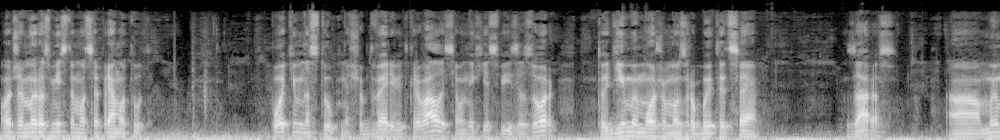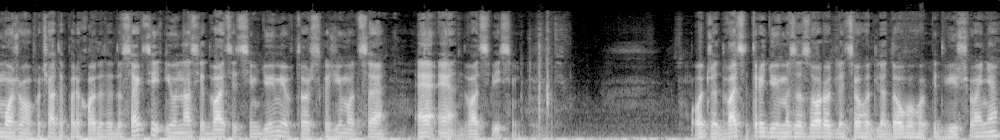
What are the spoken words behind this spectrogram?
Отже, ми розмістимо це прямо тут. Потім наступне, щоб двері відкривалися, у них є свій зазор. Тоді ми можемо зробити це зараз. Ми можемо почати переходити до секцій, і у нас є 27 дюймів, тож, скажімо, це ЕЕ 28. Отже, 23 дюйми зазору для цього для довгого підвішування.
